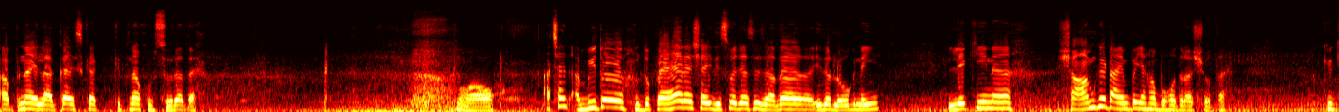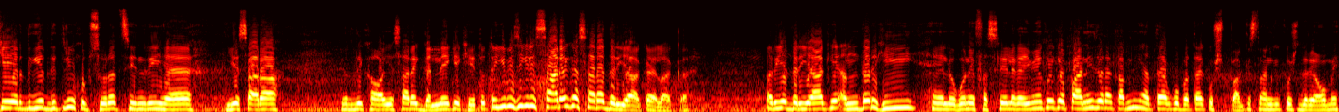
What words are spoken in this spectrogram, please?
अपना इलाका इसका कितना खूबसूरत है। वाह अच्छा अभी तो दोपहर है, शायद इस वजह से ज़्यादा इधर लोग नहीं है। लेकिन, शाम के टाइम पे यहाँ बहुत रश होता है। क्योंकि इर्द गिर्द इतनी खूबसूरत सीनरी है, ये सारा, इधर दिखाओ, ये सारे गन्ने के खेत होते हैं। ये बेसिकली सारे का सारा दरिया का इलाका है। और ये दरिया के अंदर ही लोगों ने फ़सलें लगाई हुई हैं। क्योंकि पानी ज़रा कम ही आता है, आपको पता है कुछ पाकिस्तान के कुछ दरियाओं में।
